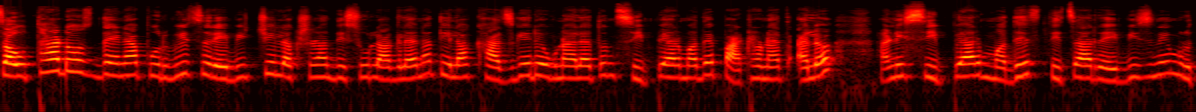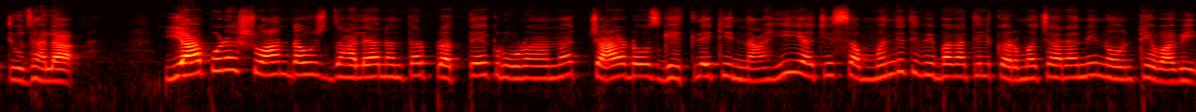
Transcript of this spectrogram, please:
चौथा डोस देण्यापूर्वीच रेबीजची लक्षणं दिसू लागल्यानं तिला खाजगी रुग्णालयातून सी पी आरमध्ये पाठवण्यात आलं आणि सी पी आरमध्येच तिचा रेबीजने मृत्यू झाला. यापुढे श्वानदंश झाल्यानंतर प्रत्येक रुग्णानं चार डोस घेतले की नाही याची संबंधित विभागातील कर्मचाऱ्यांनी नोंद ठेवावी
